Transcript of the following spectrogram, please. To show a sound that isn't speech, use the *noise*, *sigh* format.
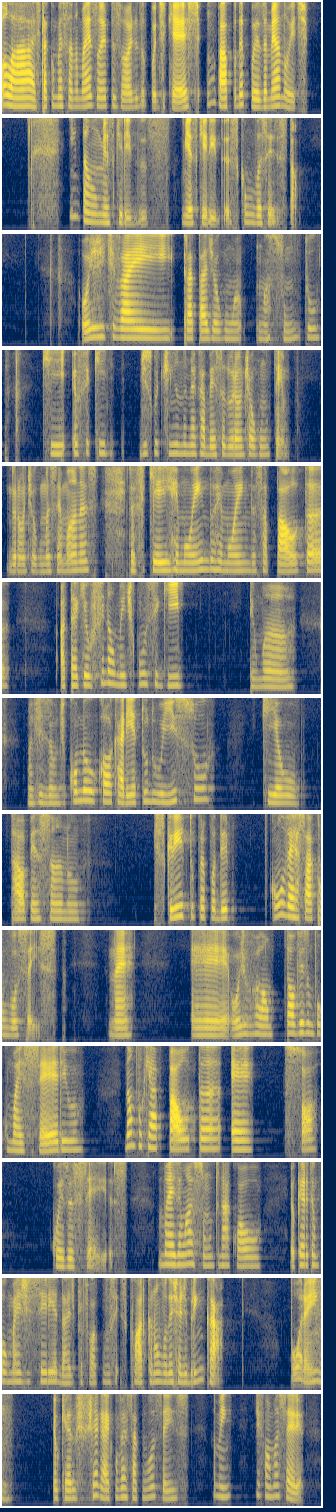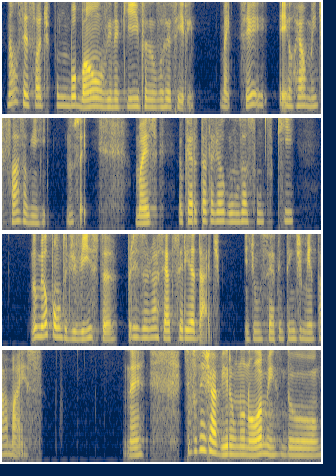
Olá, está começando mais um episódio do podcast Um Papo Depois da Meia-Noite. Então, meus queridos, minhas queridas, como vocês estão? Hoje a gente vai tratar de algum um assunto que eu fiquei discutindo na minha cabeça durante algum tempo. Durante algumas semanas, eu fiquei remoendo, remoendo essa pauta até que eu finalmente consegui ter uma uma visão de como eu colocaria tudo isso que eu estava pensando escrito para poder conversar com vocês, né? É, hoje eu vou falar um, talvez um pouco mais sério, não porque a pauta é só coisas sérias, mas é um assunto na qual eu quero ter um pouco mais de seriedade para falar com vocês. Claro que eu não vou deixar de brincar, porém eu quero chegar e conversar com vocês também de forma séria. Não ser só tipo um bobão vindo aqui fazendo vocês rirem. Bem, se eu realmente faço alguém rir, não sei. Mas eu quero tratar de alguns assuntos que, no meu ponto de vista, precisam de uma certa seriedade e de um certo entendimento a mais. Né? Se vocês já viram no nome do,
